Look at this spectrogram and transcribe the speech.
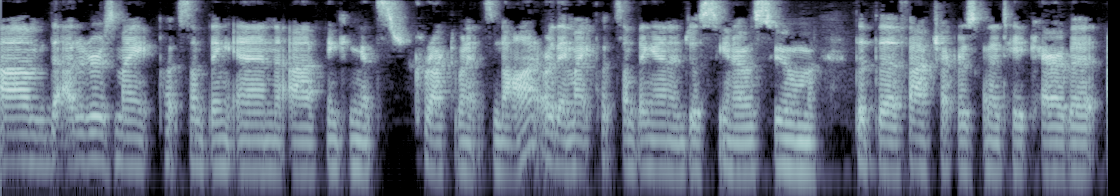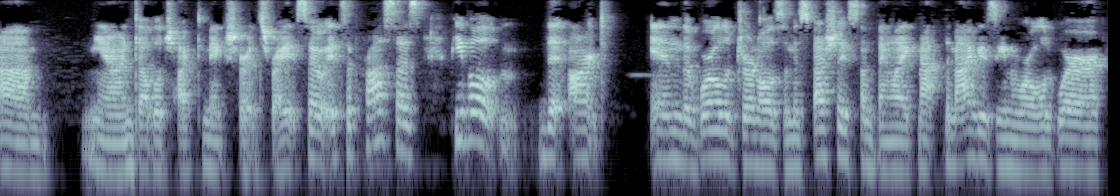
um, the editors might put something in uh, thinking it's correct when it's not, or they might put something in and just you know assume that the fact checker is going to take care of it, um, you know, and double check to make sure it's right. So it's a process. People that aren't in the world of journalism, especially something like ma- the magazine world, where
